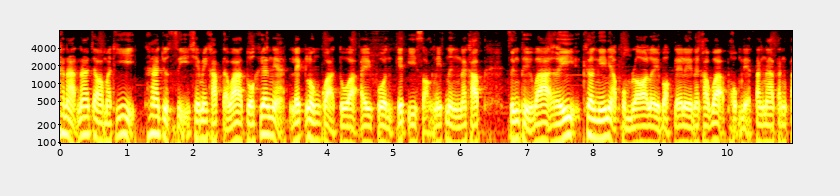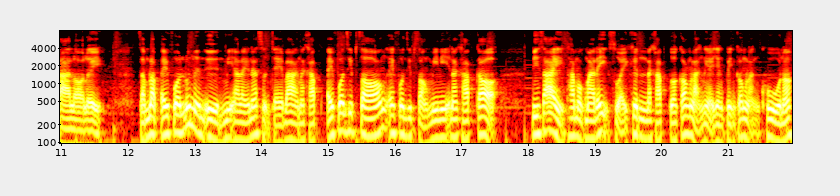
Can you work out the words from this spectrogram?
ขนาดหน้าจอมาที่ 5.4 ใช่ไหมครับ แต่ว่าตัวเครื่องเนี่ยเล็กลงกว่าตัว iPhone SE 2 นิดนึงนะครับซึ่งถือว่าเฮ้ยเครื่องนี้เนี่ยผมรอเลยบอกได้เลยนะครับว่าผมเนี่ยตั้งหน้าตั้งตารอเลยสำหรับ iPhone รุ่นอื่น ๆ มีอะไรน่าสนใจบ้างนะครับ iPhone 12 iPhone 12 mini นะครับก็ ดีไซน์ทำออกมาได้สวยขึ้นนะครับ ตัวกล้องหลังเนี่ยยังเป็นกล้องหลังคู่เนาะ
